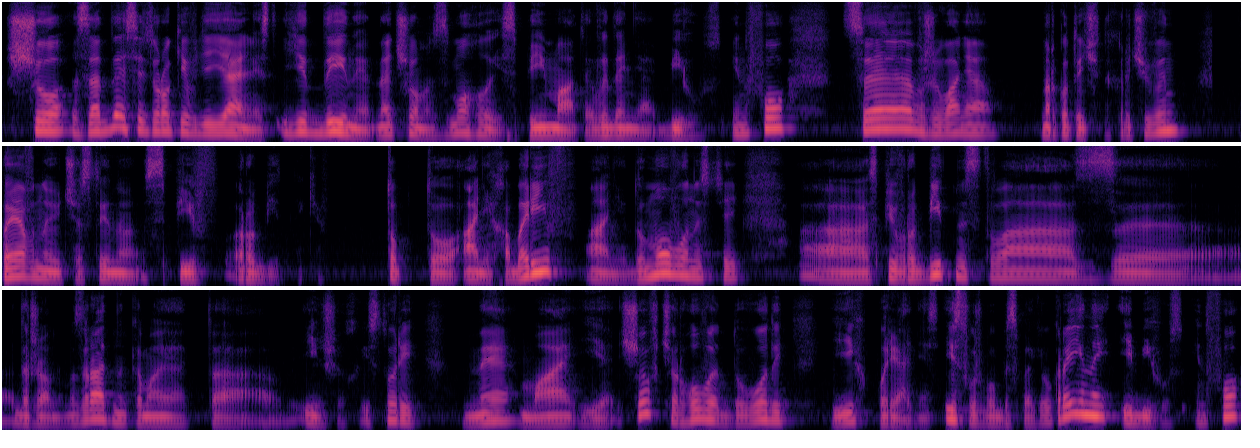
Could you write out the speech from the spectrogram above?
що за 10 років діяльність єдине на чому змогли спіймати видання Бігус.Інфо, це вживання наркотичних речовин певною частиною співробітників. Тобто ані хабарів, ані домовленостей, співробітництва з е, державними зрадниками та інших історій немає, що вчергове доводить їх порядність. І Служба безпеки України, і Бігус.Інфо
